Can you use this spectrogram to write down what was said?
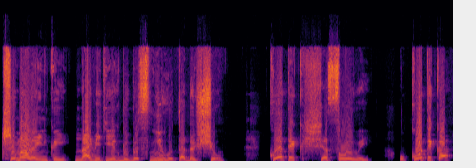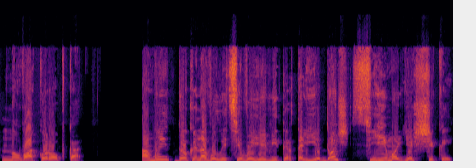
Чималенький, навіть якби без снігу та дощу. Котик щасливий. У котика нова коробка. А ми, доки на вулиці виє вітер та лє дощ, сіємо ящики.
